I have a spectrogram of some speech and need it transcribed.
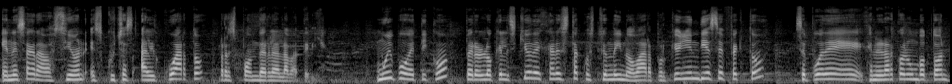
en esa grabación escuchas al cuarto responderle a la batería. Muy poético, pero lo que les quiero dejar es esta cuestión de innovar, porque hoy en día ese efecto se puede generar con un botón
